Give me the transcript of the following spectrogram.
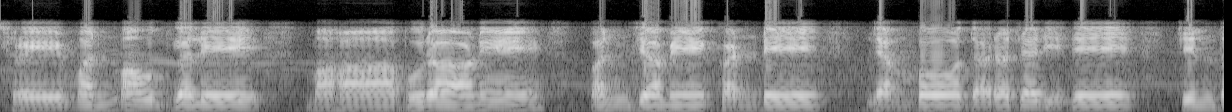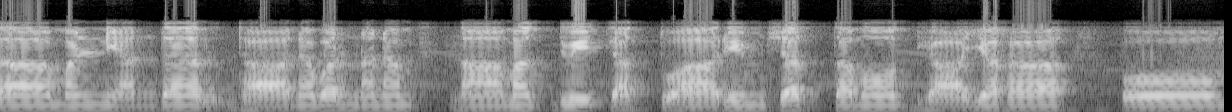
श्रीमन्मौद्गले महापुराणे पञ्चमे खण्डे लम्बोदरचरिते चिन्तामण्यन्तर्धानवर्णनं नाम द्विचत्वारिंशत्तमोऽध्यायः ओम्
